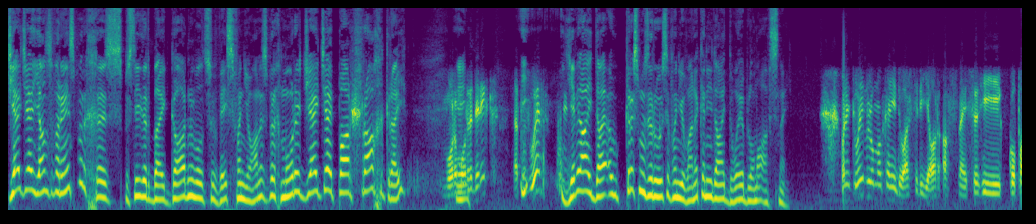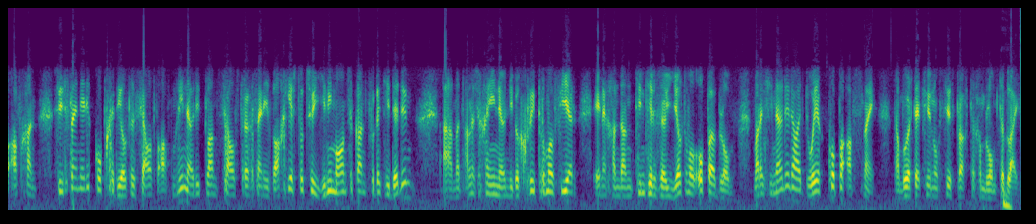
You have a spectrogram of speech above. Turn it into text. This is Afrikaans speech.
JJ Jans van Rensburg is bestuurder by Gardenwold so Wes van Johannesburg. Môre JJ, paar vrae gekry. Môre môre Dirk. Dat is hoor. Jy weet daai daai ou Kersrose van Johanna kan nie daai dooie blomme afsny. Die dooie blomme kan jy dwars deur die jaar afsny, soos die koppe afgaan. So jy sny net die kopgedeelte self af. Moenie nou die plant self terug sny nie. Wag eers tot so Junie maand se kant voordat jy dit doen. Um want anders gaan jy nou nuwe groei promoveer en dit gaan dan 10 keer so heeltemal ophou blom. Maar as jy nou net daai dooie koppe afsny, dan behoort dit vir jou nog steeds pragtig en blom te bly.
